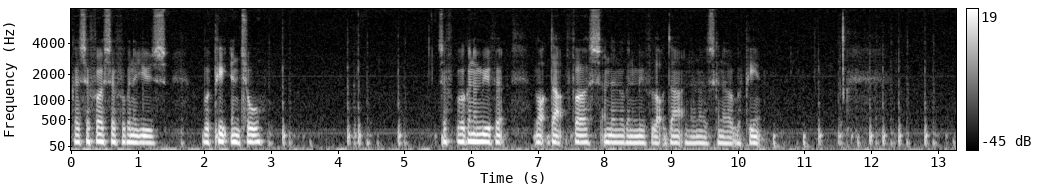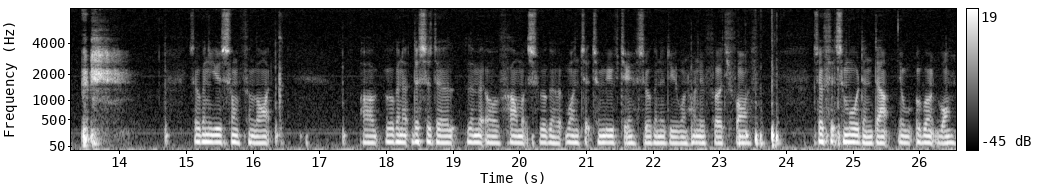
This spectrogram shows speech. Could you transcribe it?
Okay so first off we're going to use repeating tool. So we're going to move it like that first and then we're going to move it like that and then I'm just going to repeat. So we're going to use something like uh, we're gonna this is the limit of how much we're gonna want it to move to so we're gonna do 135 so if it's more than that it, it won't run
